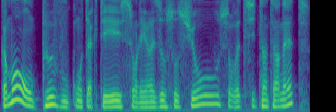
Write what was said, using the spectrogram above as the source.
Comment on peut vous contacter sur les réseaux sociaux, sur votre site internet?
